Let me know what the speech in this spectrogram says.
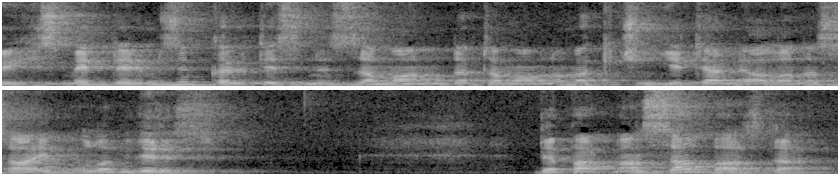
ve hizmetlerimizin kalitesini zamanında tamamlamak için yeterli alana sahip olabiliriz. Departmansal bazda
